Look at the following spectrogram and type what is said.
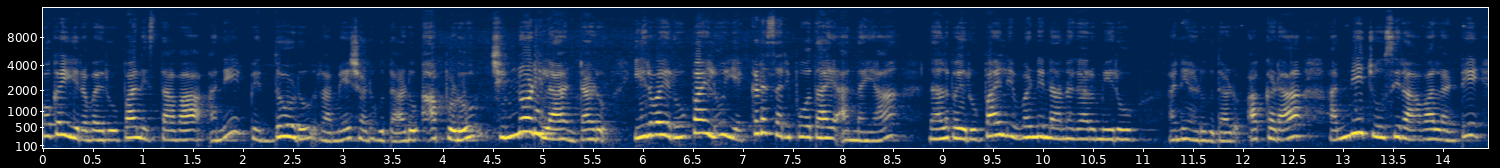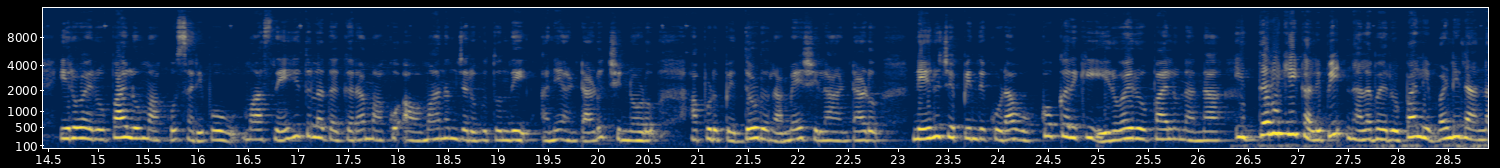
ఒక ఇరవై రూపాయలు ఇస్తావా? అని పెద్దోడు రమేష్ అడుగుతాడు. అప్పుడు చిన్నోడిలా అంటాడు ఇరవై రూపాయలు ఎక్కడ సరిపోతాయి అన్నయ్య? నలభై రూపాయలు ఇవ్వండి నాన్నగారు మీరు. అని అడుగుతాడు. అక్కడ అన్నీ చూసి రావాలంటే ఇరవై రూపాయలు మాకు సరిపోవు. మా స్నేహితుల దగ్గర మాకు అవమానం జరుగుతుంది అని అంటాడు చిన్నోడు. అప్పుడు పెద్దోడు రమేష్ ఇలా అంటాడు. నేను చెప్పింది కూడా ఒక్కొక్కరికి ఇరవై రూపాయలు నాన్న. ఇద్దరికీ కలిపి నలభై రూపాయలు ఇవ్వండి నాన్న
